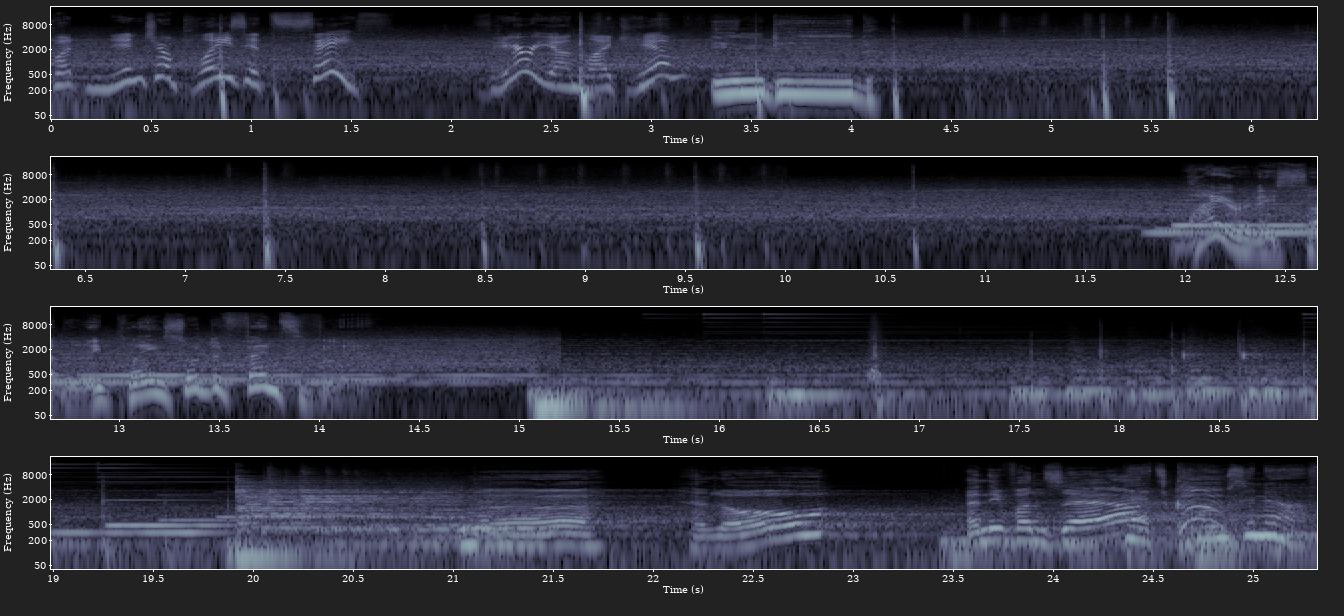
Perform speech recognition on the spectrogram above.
But Ninja plays it safe. Very unlike him. Indeed. Why are they suddenly playing so defensively? Anyone there? That's close enough.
